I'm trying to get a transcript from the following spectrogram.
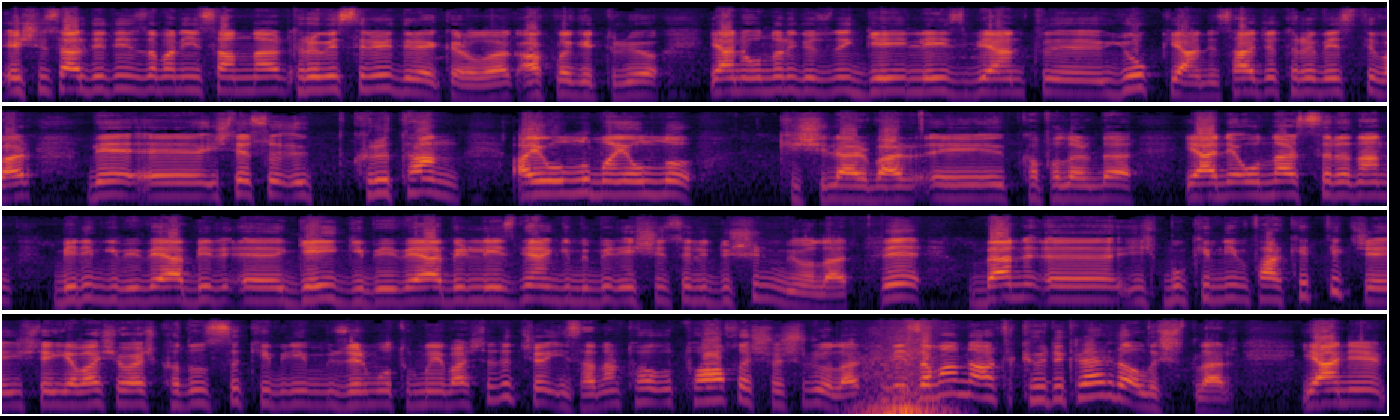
Eşcinsel dediğin zaman insanlar travestileri direkt olarak akla getiriyor. Yani onların gözünde gay, lezbiyen yok yani. Sadece travesti var ve e, işte kırıtan, ayollu mayollu kişiler var e, kafalarında. Yani onlar sıradan benim gibi veya bir e, gay gibi veya bir lezbiyen gibi bir eşcinseli düşünmüyorlar. Ve ben e, bu kimliğimi fark ettikçe işte yavaş yavaş kadınsı kimliğim üzerime oturmaya başladıkça insanlar tuha- tuhafla şaşırıyorlar. Ve zamanla artık köydekiler de alıştılar. Yani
